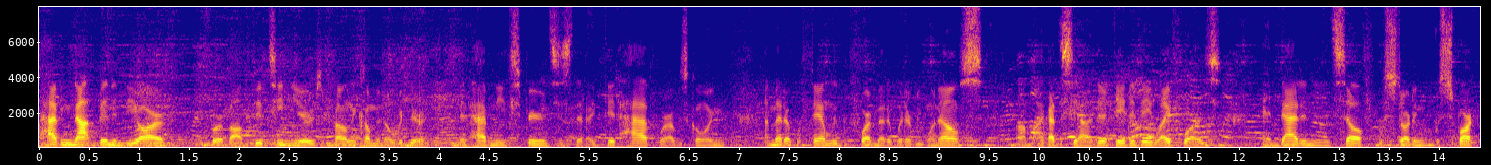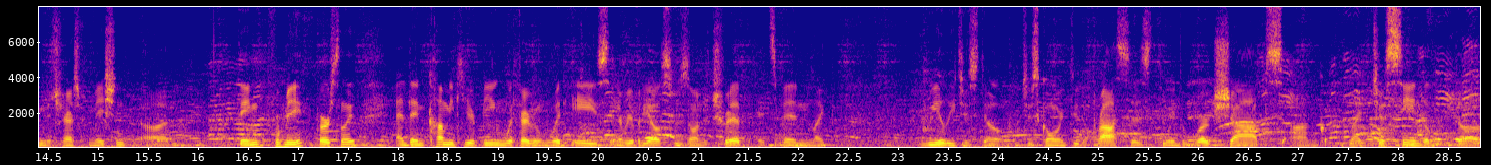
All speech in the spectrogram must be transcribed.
having not been in DR for about 15 years and finally coming over here and having the experiences that I did have where I was going, I met up with family before I met up with everyone else. Um, I got to see how their day-to-day life was, and that in itself was starting, was sparking the transformation uh, thing for me personally. And then coming here, being with everyone with Ace and everybody else who's on the trip, it's been like really just dope. Just going through the process, doing the workshops, um, like just seeing the, the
